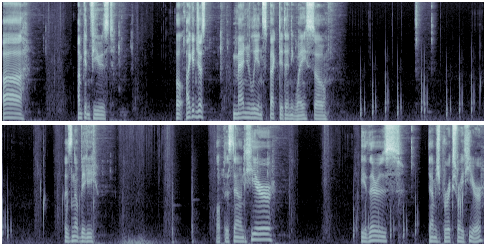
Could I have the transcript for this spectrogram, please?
Uh I'm confused. Well, I can just manually inspect it anyway, so... There's no biggie. Pop this down here. Okay, there's damaged bricks right here.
